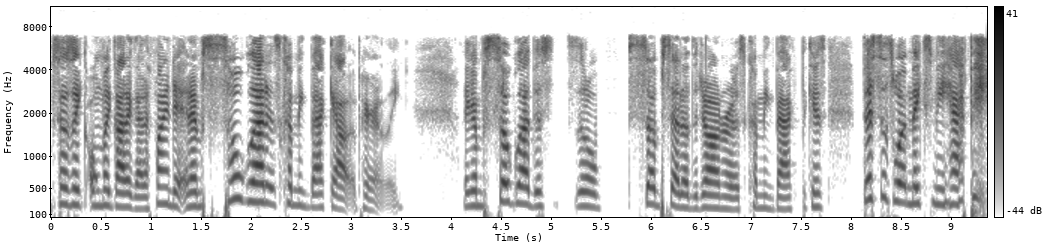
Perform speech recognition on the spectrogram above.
so i was like oh my god i gotta find it and i'm so glad it's coming back out apparently like i'm so glad this little subset of the genre is coming back because this is what makes me happy.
